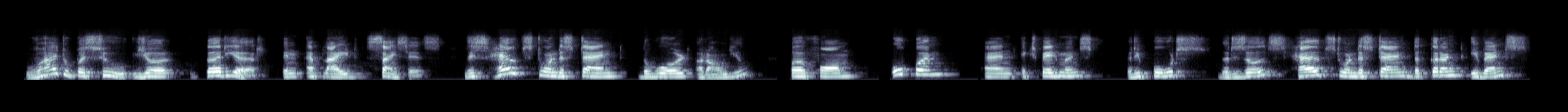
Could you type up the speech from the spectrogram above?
why to pursue your career in applied sciences. This helps to understand the world around you, perform open and experiments, reports the results, helps to understand the current events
